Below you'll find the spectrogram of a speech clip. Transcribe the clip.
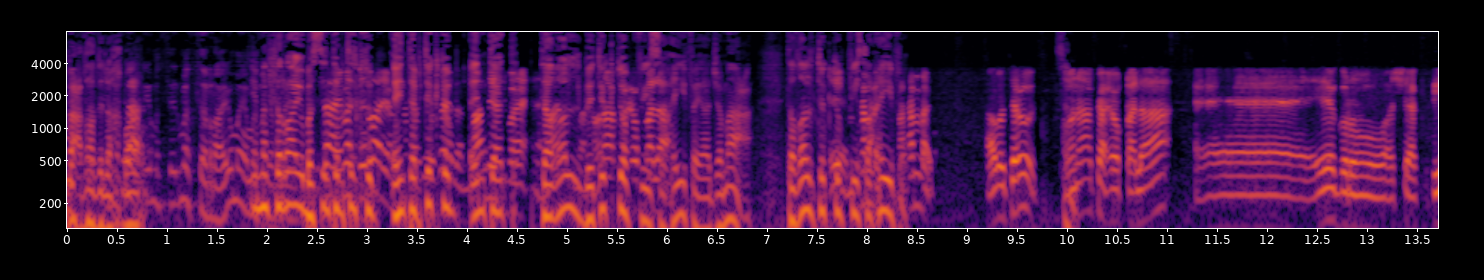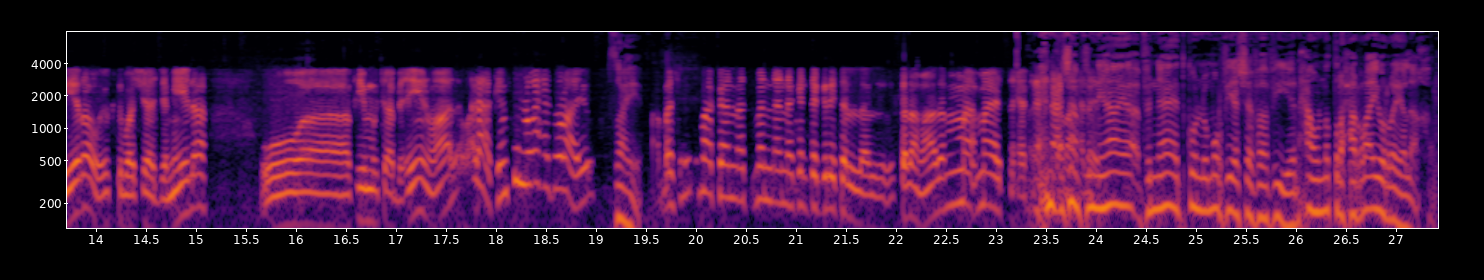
بعض هذه الأخبار. يمثل يمثل رأيه ما يمثل رأيه بس أنت بتكتب أنت بتكتب أنت تظل بتكتب في صحيفة يا جماعة. تظل تكتب إيه، في صحيفة. محمد. أبو سعود هناك عقلاء آه، يقروا أشياء كثيرة ويكتبوا أشياء جميلة. وفي متابعين وهذا ولكن كل واحد ورأيه. صحيح. بس ما كان أتمنى إنك أنت قريت ال- الكلام هذا ما, ما يستحق. إحنا عشان في النهايه في النهاية تكون الأمور فيها شفافية نحاول نطرح الرأي والرأي الآخر.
